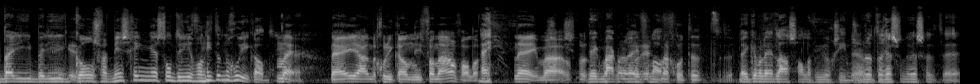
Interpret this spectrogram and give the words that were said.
bij die, bij die goals wat misging stond hij in ieder geval niet aan de goede kant. Nee. Nee, ja, aan de goede kant niet van de aanvallen. Nee. maar... Ik maak me er even af. Maar goed, dat, Nee, ik heb alleen het laatste half uur gezien, zodat de rest van de wedstrijd...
